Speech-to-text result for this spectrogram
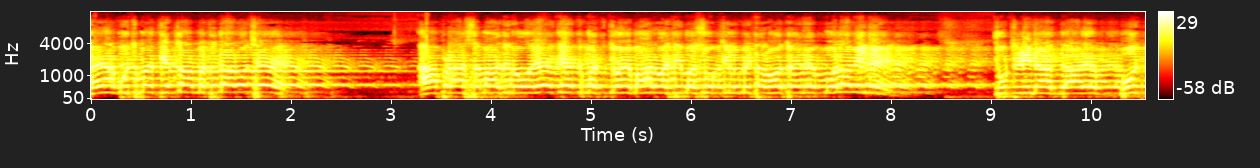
કયા બુથમાં કેટલા મતદારો છે? આપણા સમાજનો એક એક મત કયો બારમાંથી બસો કિલોમીટર હોય તો એને બોલાવીને ચૂંટણીના ગાળે ભૂત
